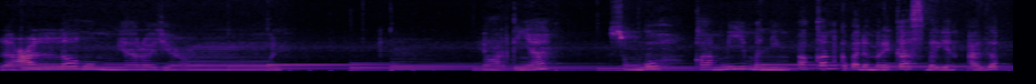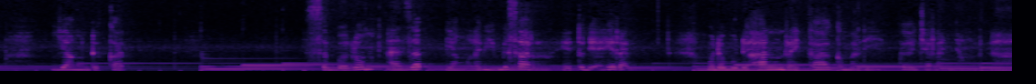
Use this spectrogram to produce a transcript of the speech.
لَعَلَّهُمْ يَرْجِعُونَ yang artinya sungguh kami menimpakan kepada mereka sebagian azab yang dekat sebelum azab yang lebih besar yaitu di akhirat mudah-mudahan mereka kembali ke jalan yang benar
